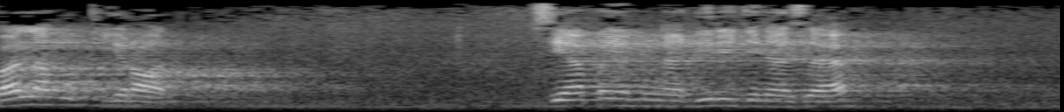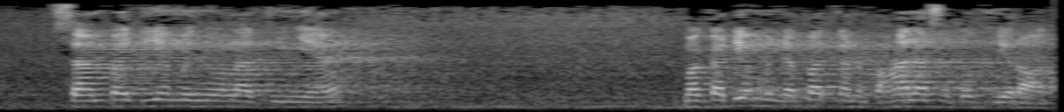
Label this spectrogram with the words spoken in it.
falahu qirat Siapa yang menghadiri jenazah sampai dia menyolatinya maka dia mendapatkan pahala satu qirat.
